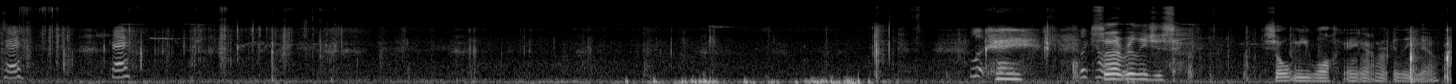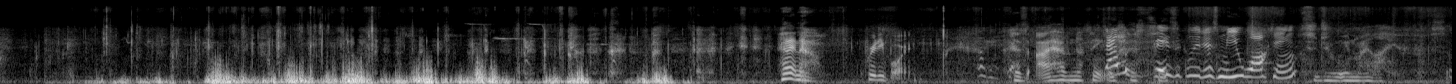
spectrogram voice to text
Okay. Okay. Look. Okay. Look So that really just showed me walking. I don't really know. I know. Pretty boring. Okay. Because I have nothing That was basically just me walking. to do in my life. So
